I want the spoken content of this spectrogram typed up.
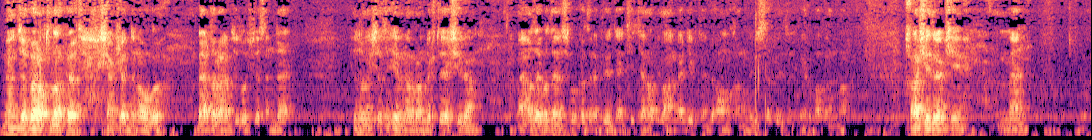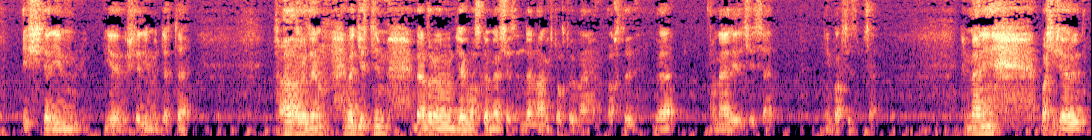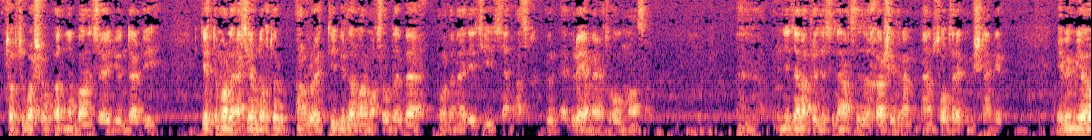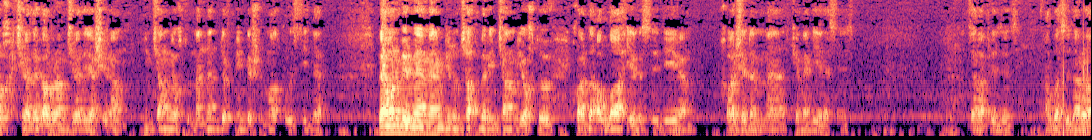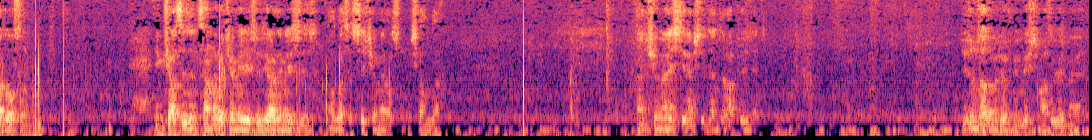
Mən Cəfər Abdülafət Şəmşəddin oğlu Bərdar rayon Füzuli hissəsində Füzuli hissəsi ev nömrə 14-də yaşayıram. Mən Azərbaycan Respublikasının prezidenti cənab İlham Əliyevdən və Aman xanım Rüstə prezidenti Mehribanlarına xahiş edirəm ki, mən işlədiyim, işlədiyim müddətdə ağrıdım və getdim Bərdar rayon diaqnostika mərkəzində Namik doktor mənə baxdı və mənə dedi ki, sən infarkt etmirsən. Məni Bakı şəhəri Topçubaşov adına Banısaya göndərdi. Getdim orada Əkrəm doktor anro etdi, bir damarım açıldı və orada mənə dedi ki, sən açıq ürək əməliyyatı olmalısan. İndi cənab prezident sizdən açıqca xahiş edirəm, mənim sol tərəfim işləmir. Evim yox, kirədə qalıram, kirədə yaşayıram. İmkanım yoxdur. Məndən 4500 manat pul istəyirlər. Və onu verməyə mənim gücüm çatmır, imkanım yoxdur. Yuxarıda Allah yerdə sizə deyirəm. Xahiş edirəm mənə köməklik eləsiniz. Cənab Prezident, Allah sizdən razı olsun. İmkansız insanlara kömək edirsiniz, yardım edirsiniz. Allah sizə kömək olsun inşallah. Mən kömək istəyirəm sizdən, Cənab Prezident. Düzüm çatmır 4500 manatı verməyə.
